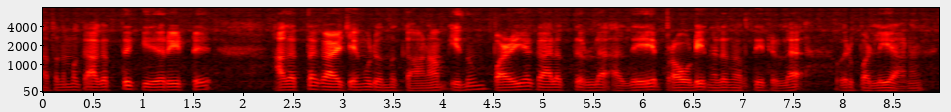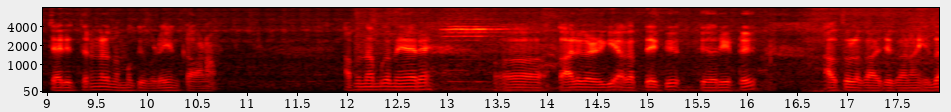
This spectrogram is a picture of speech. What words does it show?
അപ്പോൾ നമുക്ക് അകത്ത് കയറിയിട്ട് അകത്തെ കാഴ്ചയും കൂടി ഒന്ന് കാണാം. ഇതും പഴയ കാലത്തുള്ള അതേ പ്രൗഢി നിലനിർത്തിയിട്ടുള്ള ഒരു പള്ളിയാണ്. ചരിത്രങ്ങൾ നമുക്ക് ഇവിടെയും കാണാം. അപ്പം നമുക്ക് നേരെ കാൽ കഴുകി അകത്തേക്ക് കയറിയിട്ട് അകത്തുള്ള കാഴ്ച കാണാം. ഇത്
